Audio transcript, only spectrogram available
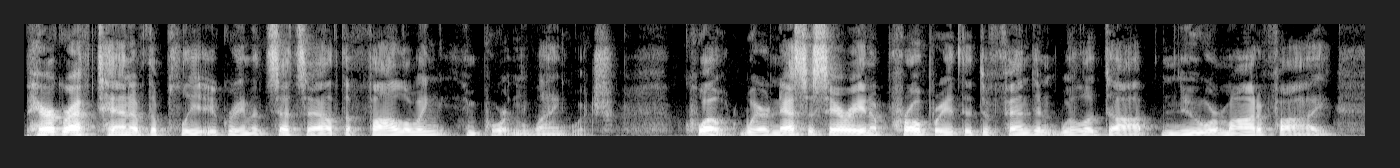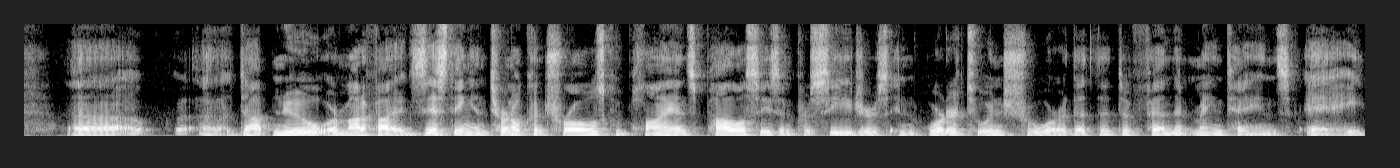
Paragraph 10 of the plea agreement sets out the following important language. Quote, where necessary and appropriate, the defendant will adopt new or modify uh, adopt new or modify existing internal controls, compliance policies, and procedures in order to ensure that the defendant maintains a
